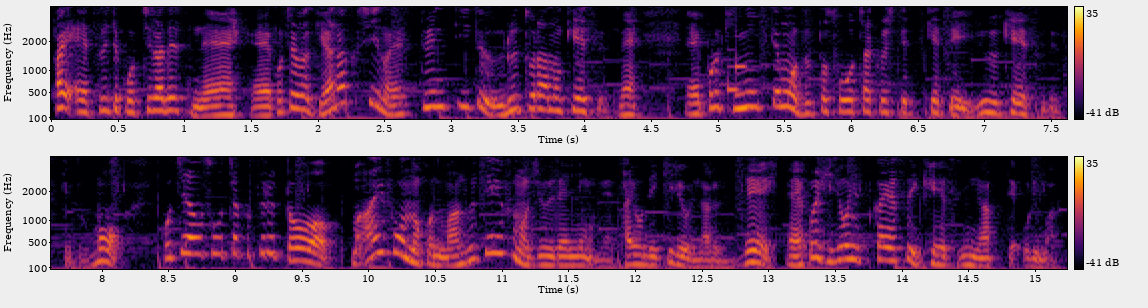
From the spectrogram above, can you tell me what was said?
はい、えー、続いてこちらですね。えー、こちらが Galaxy の S22 Ultra のケースですね。えー、これ気に入ってもずっと装着して付けているケースですけども、こちらを装着すると、まあ、iPhone のこの MagSafe の充電にもね、対応できるようになるので、え、これ非常に使いやすいケースになっております。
